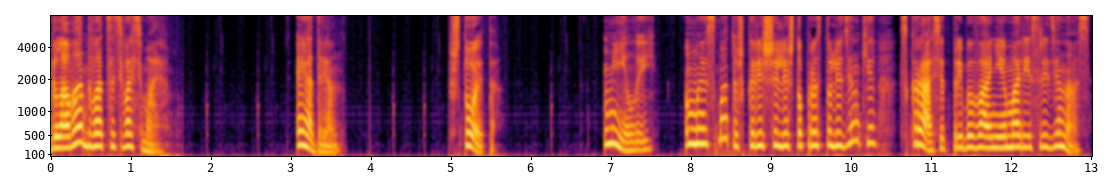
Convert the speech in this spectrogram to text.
Глава 28. Эдриан. Что это? «Милый, мы с матушкой решили, что простолюдинки скрасят пребывание Мари среди нас.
